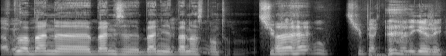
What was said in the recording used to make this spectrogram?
bah. dois ban, euh, ban, ban, ban instant. Super, ouh, super dégager.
